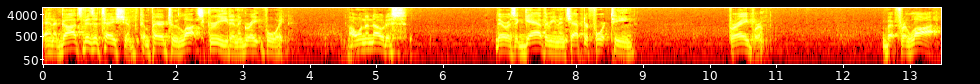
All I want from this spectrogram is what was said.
and a God's visitation compared to Lot's greed and a great void. I want to notice there was a gathering in chapter 14 for Abram. But for Lot,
